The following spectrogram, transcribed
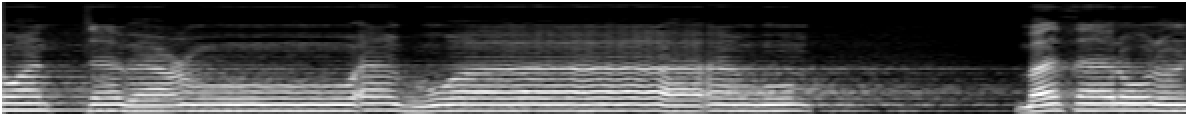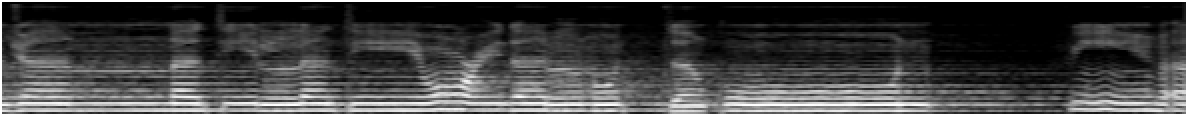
وَاتَّبَعُوا أَهْوَاءَهُم ۚ مَّثَلُ الْجَنَّةِ الَّتِي وُعِدَ الْمُتَّقُونَ ۖ فِيهَا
